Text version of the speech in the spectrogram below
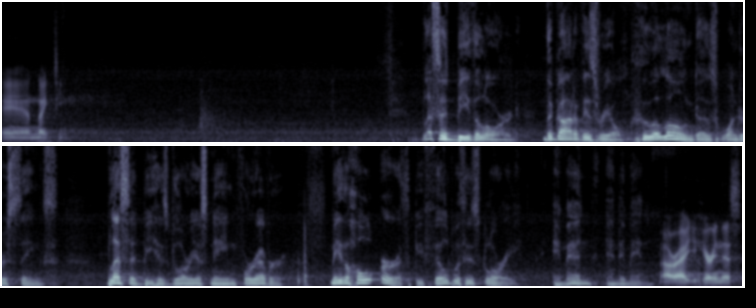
and 19. Blessed be the Lord, the God of Israel, who alone does wondrous things. Blessed be his glorious name forever. May the whole earth be filled with his glory. Amen and amen. All right, you're hearing this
